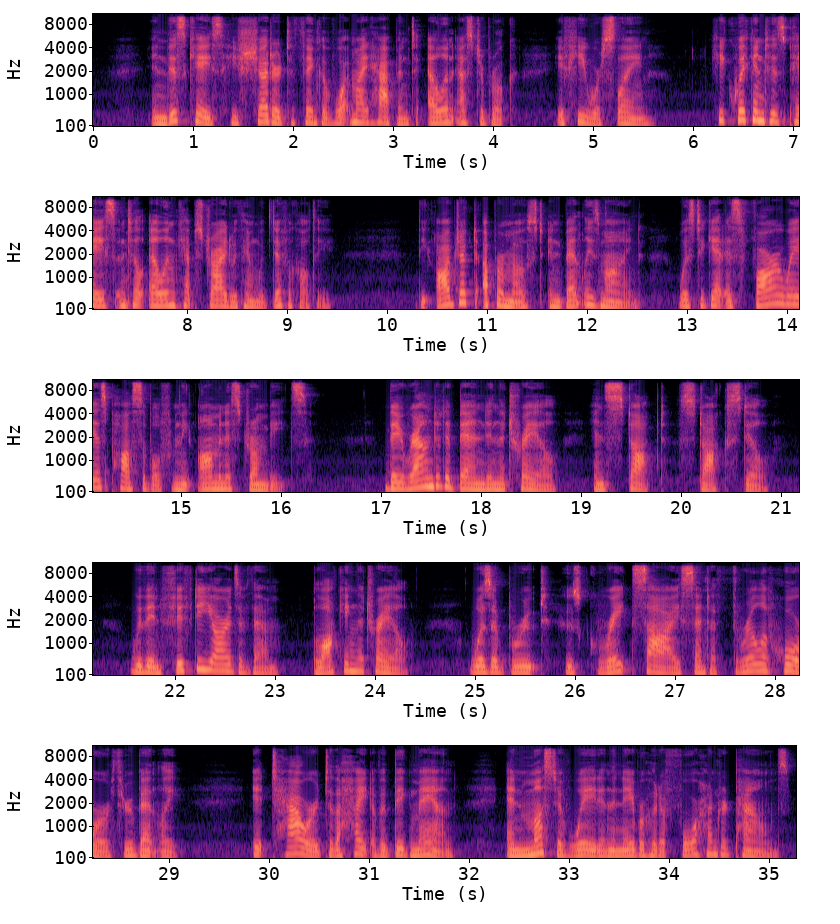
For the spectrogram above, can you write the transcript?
In this case he shuddered to think of what might happen to Ellen Estabrook if he were slain. He quickened his pace until Ellen kept stride with him with difficulty. The object uppermost in Bentley's mind was to get as far away as possible from the ominous drumbeats. They rounded a bend in the trail and stopped stock still. Within fifty yards of them, blocking the trail, was a brute whose great size sent a thrill of horror through Bentley. It towered to the height of a big man, and must have weighed in the neighborhood of four hundred pounds.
